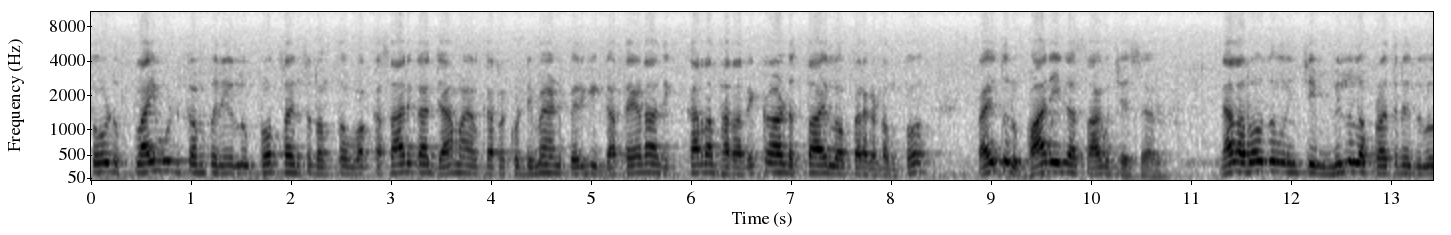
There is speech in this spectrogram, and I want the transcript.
తోడు ప్లైవుడ్ కంపెనీలు ప్రోత్సహించడంతో ఒక్కసారిగా జామాయిల కర్రకు డిమాండ్ పెరిగి గతేడాది కర్ర ధర రికార్డు స్థాయిలో పెరగడంతో రైతులు భారీగా సాగు చేశారు. నెల రోజుల నుంచి మిల్లుల ప్రతినిధులు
